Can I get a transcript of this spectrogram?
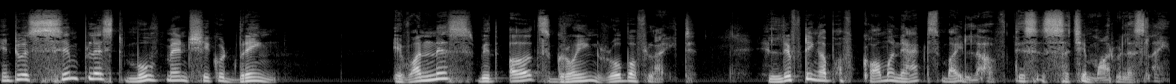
into a simplest movement she could bring a oneness with earth's growing robe of light, a lifting up of common acts by love. This is such a marvelous line.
